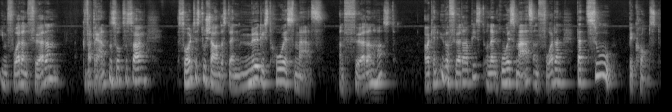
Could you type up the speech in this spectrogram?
im Fordern, Fördern, Quadranten sozusagen, solltest du schauen, dass du ein möglichst hohes Maß an Fördern hast, aber kein Überförderer bist und ein hohes Maß an Fordern dazu bekommst.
